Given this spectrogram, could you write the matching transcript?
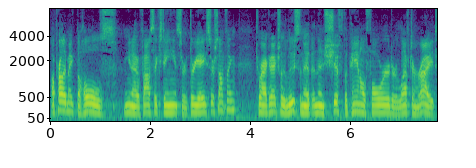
I'll probably make the holes, you know, 5 16ths or 3 eighths or something to where I could actually loosen it and then shift the panel forward or left and right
